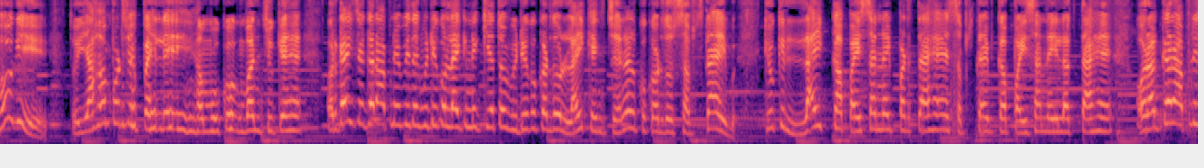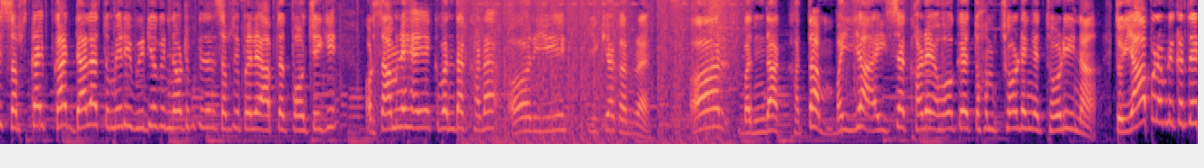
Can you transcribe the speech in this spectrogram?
होगी। तो यहाँ पर जो पहले ही हम हुकुम बन चुके हैं। और गाइस अगर आपने अभी तक वीडियो को लाइक नहीं किया तो वीडियो को कर दो लाइक एंड चैनल को कर दो सब्सक्राइब क्योंकि लाइक का पैसा नहीं पड़ता है सब्सक्राइब का पैसा नहीं लगता है। और अगर आपने सब्सक्राइब कर डाला तो मेरी वीडियो की नोटिफिकेशन सबसे पहले आप तक पहुंचेगी। और सामने है एक बंदा खड़ा और ये ये क्या कर रहा है? और बंदा खत्म। भैया, ऐसे खड़े हो गए तो हम छोड़ेंगे थोड़ी ना। तो यहाँ पर हमने करते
